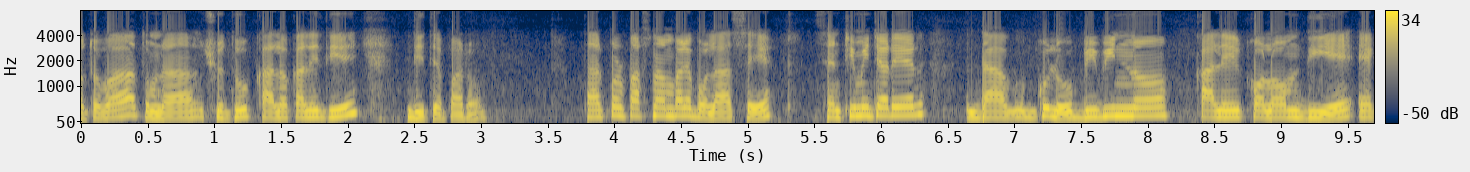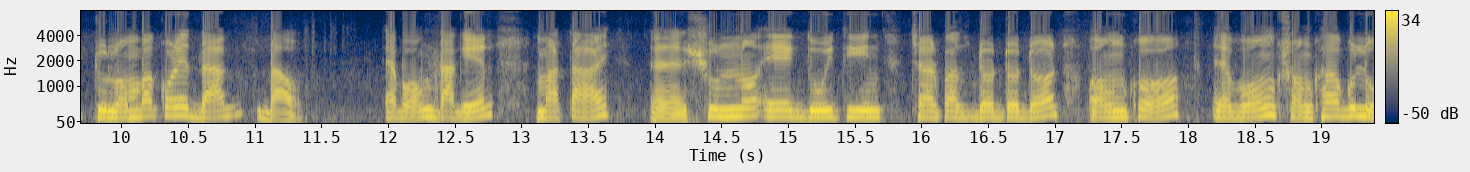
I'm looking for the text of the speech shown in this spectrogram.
অথবা তোমরা শুধু কালো কালি দিয়ে দিতে পারো। তারপর পাঁচ নম্বরে বলা আছে, সেন্টিমিটারের দাগগুলো বিভিন্ন কালির কলম দিয়ে একটু লম্বা করে দাগ দাও এবং দাগের মাথায় শূন্য, এক, দুই, তিন, চার, পাঁচ, ডট ডট ডট, অঙ্ক এবং সংখ্যাগুলো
